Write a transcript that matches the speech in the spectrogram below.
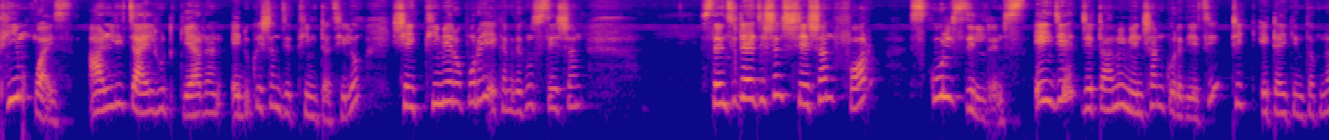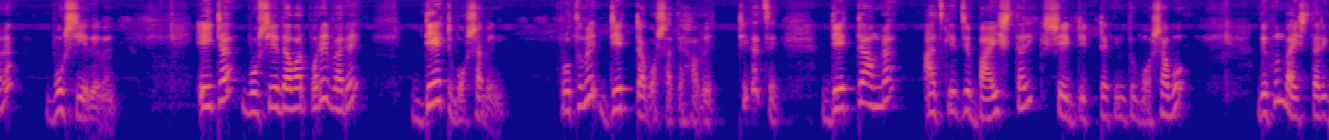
Theme wise early childhood care and education যে থিমটা ছিল, সেই থিমের ওপরেই এখানে দেখুন session sensitization session for school children's এই যে যেটা আমি মেনশন করে দিয়েছি, ঠিক এটাই কিন্তু আপনারা বসিয়ে দেবেন। এইটা বসিয়ে দেওয়ার পরে এবারে ডেট বসাবেন। প্রথমে ডেটটা বসাতে হবে, ঠিক আছে? ডেটটা আমরা আজকের যে বাইশ তারিখ, সেই ডেটটা কিন্তু বসাবো। দেখুন বাইশ তারিখ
